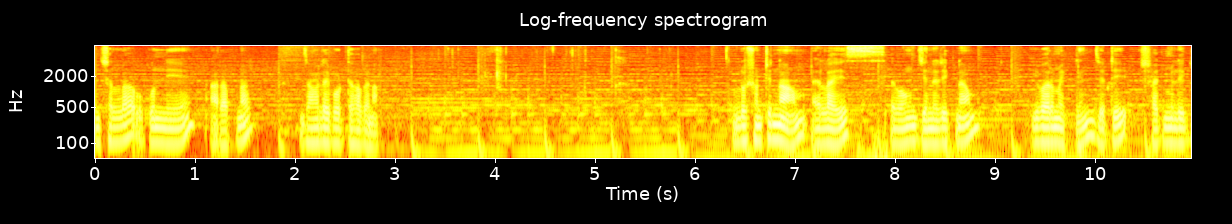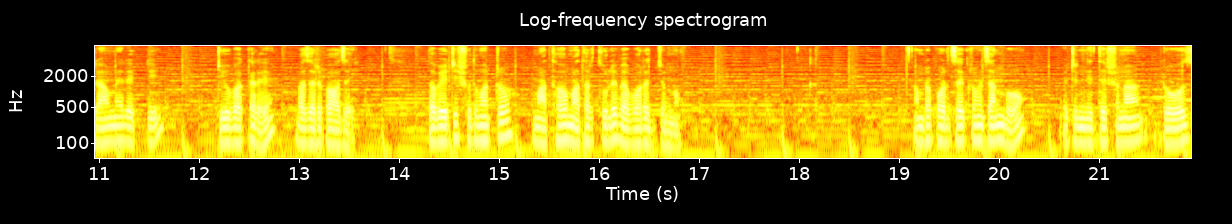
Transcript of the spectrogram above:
ইনশাল্লাহ উকুন নিয়ে আর আপনার ঝামেলায় পড়তে হবে না। লোশনটির নাম এলাইস এবং জেনেরিক নাম ইভারমেকটিন, যেটি ষাট মিলিগ্রামের একটি টিউব আকারে বাজারে পাওয়া যায়। তবে এটি শুধুমাত্র মাথা ও মাথার চুলে ব্যবহারের জন্য। আমরা পর্যায়ক্রমে জানব এটির নির্দেশনা, ডোজ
